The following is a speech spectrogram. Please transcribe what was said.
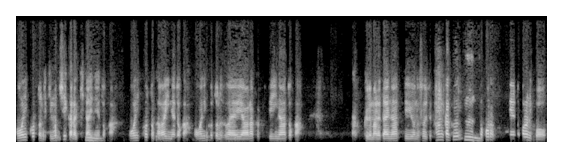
オーガニックコットンって気持ちいいから着たいねとか、オーガニックコットンかわいいねとか、オーガニックコットンの具合柔らかくていいなとか、くるまれたいなっていうような、そういった感覚うんと。ころっていうところにこ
